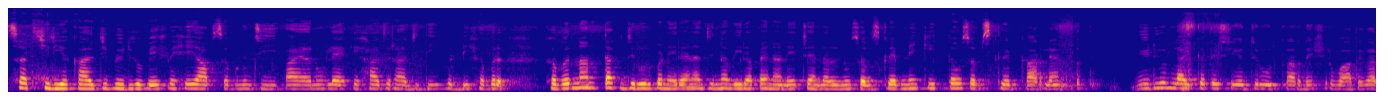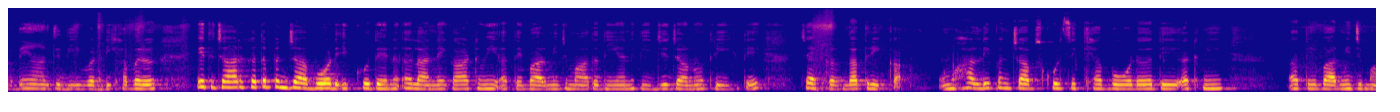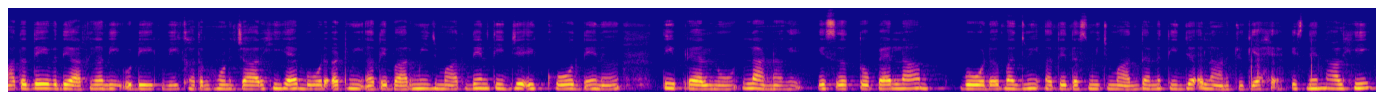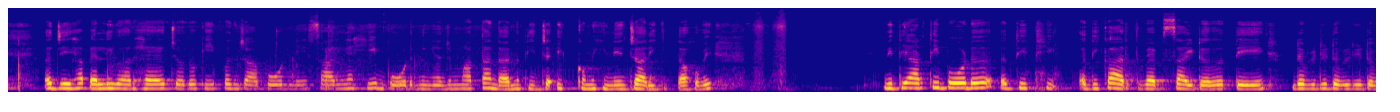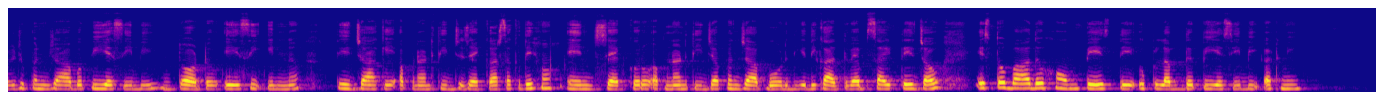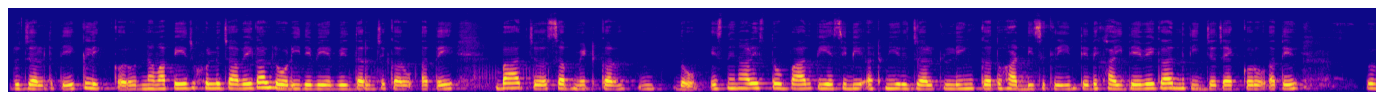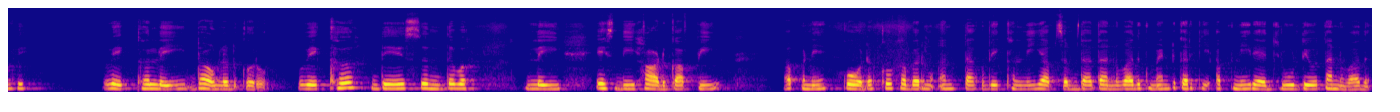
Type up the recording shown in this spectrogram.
ਸਤਿ ਸ਼੍ਰੀ ਅਕਾਲ ਜੀ। ਵੀਡੀਓ ਵੇਖ ਰਹੇ ਆਪ ਸਭ ਨੂੰ ਜੀ ਆਇਆਂ ਨੂੰ ਲੈ ਕੇ ਹਾਜ਼ਰ ਅੱਜ ਦੀ ਵੱਡੀ ਖਬਰ। ਖਬਰ ਨਾਲ ਤੱਕ ਜਰੂਰ ਬਣੇ ਰਹਿਣਾ। ਜਿਨ੍ਹਾਂ ਵੀਰਾਂ ਭੈਣਾਂ ਨੇ ਚੈਨਲ ਨੂੰ ਸਬਸਕ੍ਰਾਈਬ ਨਹੀਂ ਕੀਤਾ, ਉਹ ਸਬਸਕ੍ਰਾਈਬ ਕਰ ਲੈਣ ਅਤੇ ਵੀਡੀਓ ਲਾਈਕ ਅਤੇ ਸ਼ੇਅਰ ਜਰੂਰ ਕਰਦੇ ਸ਼ੁਰੂਆਤ ਕਰਦੇ ਹਾਂ ਅੱਜ ਦੀ ਵੱਡੀ ਖਬਰ। ਇਤਜ਼ਾਰ ਖਤਮ। ਪੰਜਾਬ ਬੋਰਡ ਇੱਕੋ ਦਿਨ ਐਲਾਨੇਗਾ 8ਵੀਂ ਅਤੇ 12ਵੀਂ ਜਮਾਤ ਦੀਆਂ ਨਤੀਜੇ। ਜਾਣੋ ਤਰੀਕ ਤੇ ਚੈੱਕ ਕਰਨ ਦਾ ਤਰੀਕਾ। ਮੁਹਾਲੀ ਪੰਜਾਬ ਸਕੂਲ ਸਿੱਖਿਆ ਬੋਰਡ ਦੇ 8ਵੀਂ ਅਤੇ 12ਵੀਂ ਜਮਾਤ ਦੇ ਵਿਦਿਆਰਥੀਆਂ ਦੀ ਉਡੀਕ ਵੀ ਖਤਮ ਹੋਣ ਜਾ ਰਹੀ ਹੈ। ਬੋਰਡ ਅੱਠਵੀਂ ਅਤੇ 12ਵੀਂ ਜਮਾਤ ਦੇ ਨਤੀਜੇ ਇੱਕੋ ਦਿਨ 30 ਅਪ੍ਰੈਲ ਨੂੰ ਐਲਾਨਾਂਗੇ ਇਸ ਤੋਂ ਪਹਿਲਾਂ ਬੋਰਡ ਪੰਜਵੀਂ ਅਤੇ 10ਵੀਂ ਜਮਾਤ ਦਾ ਨਤੀਜਾ ਐਲਾਨ ਚੁੱਕਿਆ ਹੈ। ਇਸ ਦੇ ਨਾਲ ਹੀ ਅਜਿਹਾ ਪਹਿਲੀ ਵਾਰ ਹੈ ਜਦੋਂ ਕਿ ਪੰਜਾਬ ਬੋਰਡ ਨੇ ਸਾਰੀਆਂ ਹੀ ਬੋਰਡ ਦੀਆਂ ਜਮਾਤਾਂ ਦਾ ਨਤੀਜਾ ਇੱਕੋ ਮਹੀਨੇ ਜਾਰੀ ਕੀਤਾ ਹੋਵੇ। ਵਿਦਿਆਰਥੀ ਬੋਰਡ ਅਧਿਥੀ ਅਧਿਕਾਰਤ ਵੈੱਬਸਾਈਟ ਤੇ W W W Punjab P S E B dot A C in ਤੇ ਜਾ ਕੇ ਆਪਣਾ ਨਤੀਜਾ ਚੈੱਕ ਕਰ ਸਕਦੇ ਹੋ। ਇੰਜ ਚੈੱਕ ਕਰੋ ਆਪਣਾ ਨਤੀਜਾ ਪੰਜਾਬ ਬੋਰਡ ਦੀ ਅਧਿਕਾਰਤ ਵੈੱਬਸਾਈਟ ਤੇ ਜਾਓ। ਇਸ ਤੋਂ ਬਾਅਦ ਹੋਮ ਪੇਜ ਤੇ ਉਪਲਬਧ ਪੀ ਐੱਸ ਈ ਬੀ 8ਵੀਂ ਰਿਜ਼ਲਟ ਤੇ ਕਲਿੱਕ ਕਰੋ। ਨਵਾਂ ਪੇਜ ਖੁੱਲ੍ਹ ਜਾਵੇਗਾ ਲੋੜੀ ਦੇ ਵੇਰਵੇ ਦਰਜ ਕਰੋ ਅਤੇ ਬਾਅਦ ਚ ਸਬਮਿਟ ਕਰ ਦਿਓ ਇਸ ਦੇ ਨਾਲ ਇਸ ਤੋਂ ਬਾਅਦ ਪੀਐਸਸੀਬੀ 8ਵੀਂ ਰਿਜ਼ਲਟ ਲਿੰਕ ਤੁਹਾਡੀ ਸਕਰੀਨ ਤੇ ਦਿਖਾਈ ਦੇਵੇਗਾ। ਨਤੀਜਾ ਚੈੱਕ ਕਰੋ ਅਤੇ ਭਵਿੱਖ ਲਈ ਡਾਊਨਲੋਡ ਕਰੋ। ਭਵਿੱਖ ਦੇ ਸੰਦਰਭ ਲਈ ਇਸ ਦੀ ਹਾਰਡ ਕਾਪੀ ਆਪਣੇ ਕੋਲ ਰੱਖੋ। ਖਬਰ ਨੂੰ ਅੰਤ ਤੱਕ ਵੇਖਣ ਲਈ ਆਪ ਸਭ ਦਾ ਧੰਨਵਾਦ। ਕਮੈਂਟ ਕਰਕੇ ਆਪਣੀ ਰਾਏ ਜ਼ਰੂਰ ਦਿਓ। ਧੰਨਵਾਦ।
